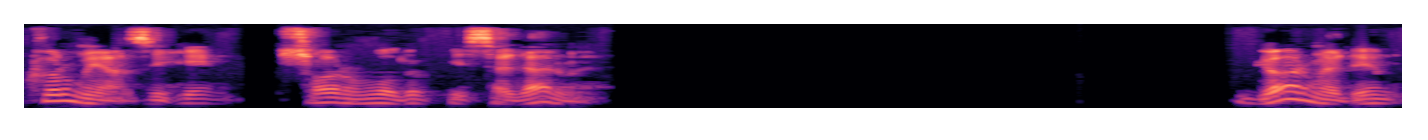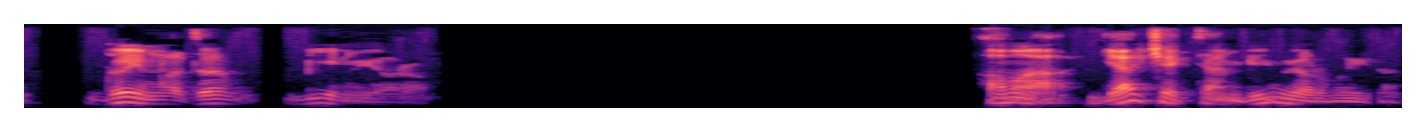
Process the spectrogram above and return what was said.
kurmayan zihin sorumluluk hisseder mi? Görmedim, duymadım, bilmiyorum. Ama gerçekten bilmiyor muydun?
